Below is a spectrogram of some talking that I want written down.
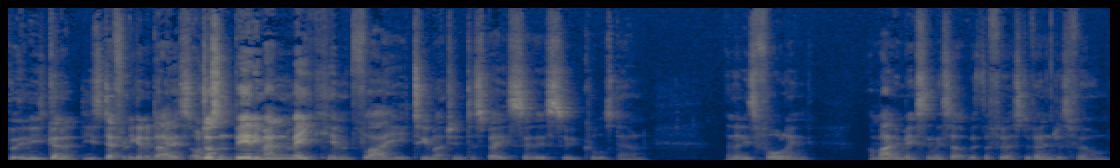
But and he's gonna, he's definitely gonna die this. Or doesn't Beardy Man make him fly too much into space so that his suit cools down, and then he's falling? I might be mixing this up with the first Avengers film,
